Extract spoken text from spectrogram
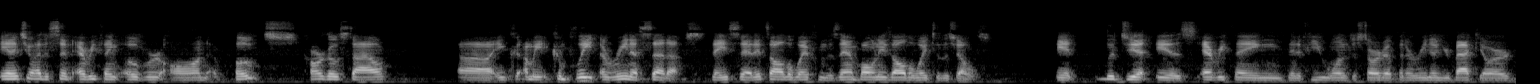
NHL had to send everything over on boats, cargo style, uh, I mean, complete arena setups. They said it's all the way from the Zambonis all the way to the shovels. It legit is everything that if you wanted to start up an arena in your backyard,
